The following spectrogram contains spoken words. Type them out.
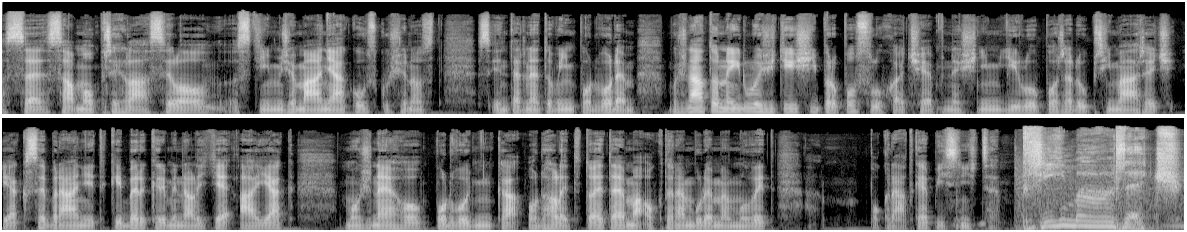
se samo přihlásilo s tím, že má nějakou zkušenost s internetovým podvodem. Možná to nejdůležitější pro posluchače v dnešním dílu pořadu Přímá řeč, jak se bránit kyberkriminalitě a jak možného podvodníka odhalit. To je téma, o kterém budeme mluvit po krátké písničce. Přímá řeč.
